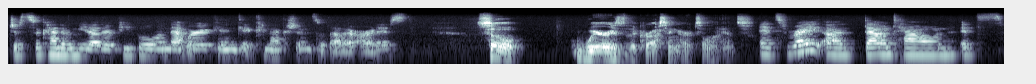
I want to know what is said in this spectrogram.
just to kind of meet other people and network and get connections with other artists. So, where is the Crossing Arts Alliance? It's right on downtown. It's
